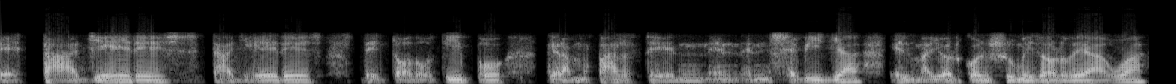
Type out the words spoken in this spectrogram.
eh, talleres, talleres de todo tipo, gran parte en, Sevilla, el mayor consumidor de agua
